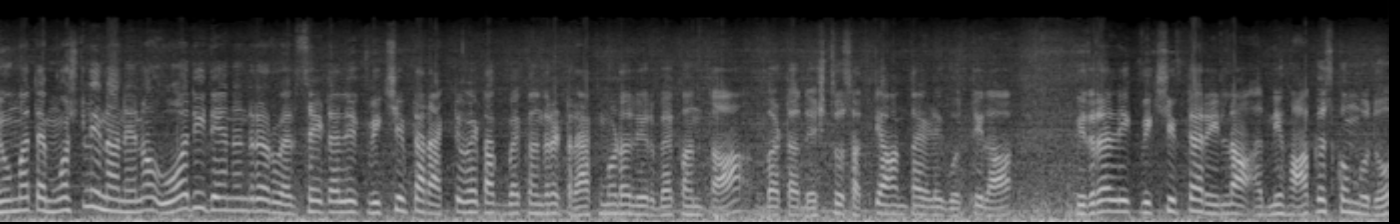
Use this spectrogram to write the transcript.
ನೀವು ಮತ್ತೆ ಮೋಸ್ಟ್ಲಿ ನಾನೇನೋ ಓದಿದ್ದೇನೆಂದರೆ ಅವ್ರ ವೆಬ್ಸೈಟಲ್ಲಿ ಕ್ವಿಕ್ ಶಿಫ್ಟರ್ ಆ್ಯಕ್ಟಿವೇಟ್ ಆಗಬೇಕಂದ್ರೆ ಟ್ರ್ಯಾಕ್ ಮೋಡಲ್ಲಿ ಇರಬೇಕಂತ ಬಟ್ ಅದೆಷ್ಟು ಸತ್ಯ ಅಂತ ಹೇಳಿ ಗೊತ್ತಿಲ್ಲ. ಇದರಲ್ಲಿ ಕ್ವಿಕ್ ಶಿಫ್ಟರ್ ಇಲ್ಲ, ಅದು ನೀವು ಹಾಕಿಸ್ಕೊಬೋದು.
